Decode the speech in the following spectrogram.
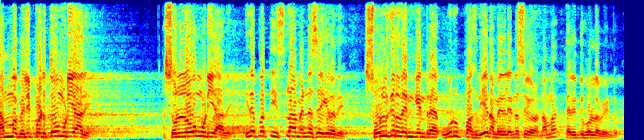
நம்ம வெளிப்படுத்தவும் முடியாது. சொல்லவும் முடியாது. இதை பத்தி இஸ்லாம் என்ன செய்கிறது? சொல்கிறது என்கின்ற ஒரு பகுதியை நம்ம இதில் என்ன செய்கிறோம் நம்ம தெரிந்து கொள்ள வேண்டும்.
